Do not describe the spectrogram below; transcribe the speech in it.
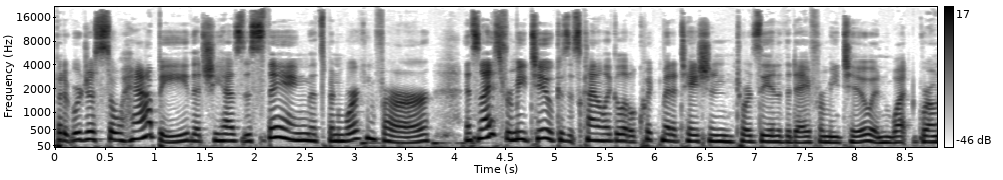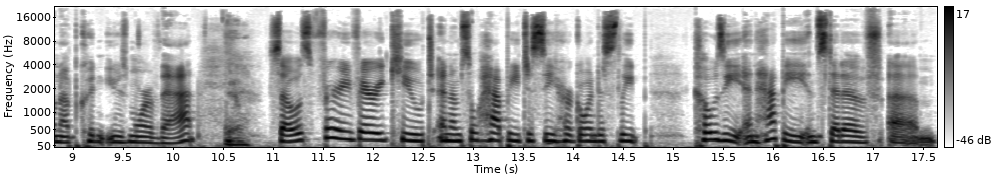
But we're just so happy that she has this thing that's been working for her. And it's nice for me too, because it's kind of like a little quick meditation towards the end of the day for me too. And what grown up couldn't use more of that? Yeah. So it's very, very cute. And I'm so happy to see her going to sleep cozy and happy instead of, um,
